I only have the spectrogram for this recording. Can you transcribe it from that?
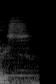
Place.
